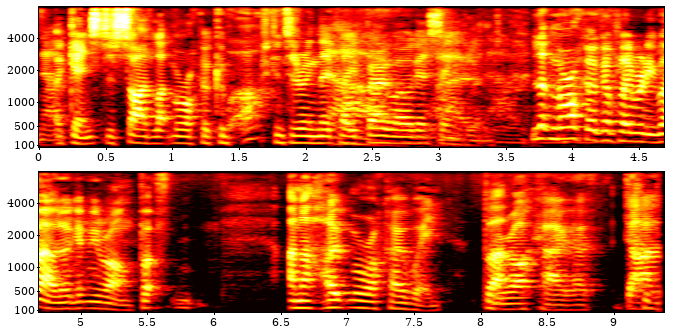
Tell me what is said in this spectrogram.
No. against a side like Morocco, Well, considering they played very well against no, England. no, Look, Morocco can play really well. Don't get me wrong, but and I hope Morocco win. But Morocco have done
